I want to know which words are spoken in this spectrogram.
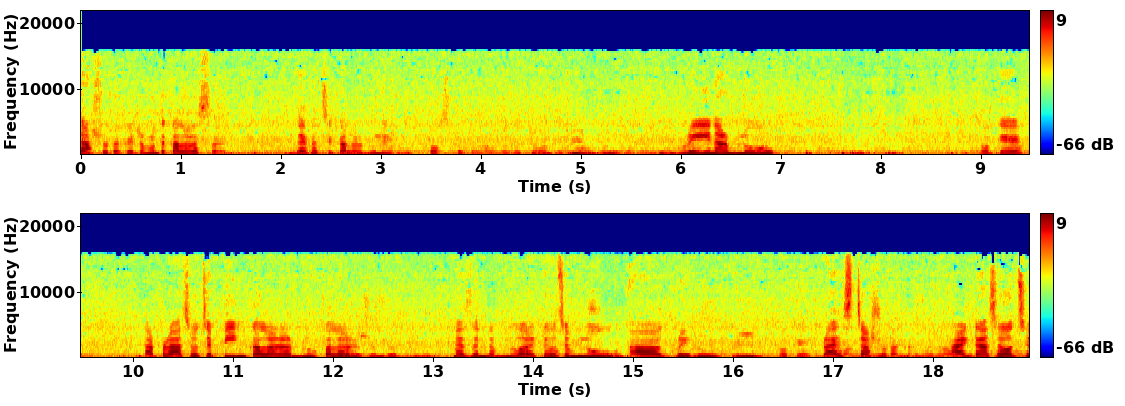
চারশো টাকা। এটার মধ্যে কালার আছে? দেখাচ্ছি কালারগুলি কালার গ্রিন গ্রিন আর ব্লু ওকে তারপরে আছে হচ্ছে পিঙ্ক কালার আর ব্লু কালার ম্যাজেন্টা ব্লু আর একটা হচ্ছে ব্লু গ্রিন ওকে প্রাইস চারশো টাকা। আর একটা আছে হচ্ছে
